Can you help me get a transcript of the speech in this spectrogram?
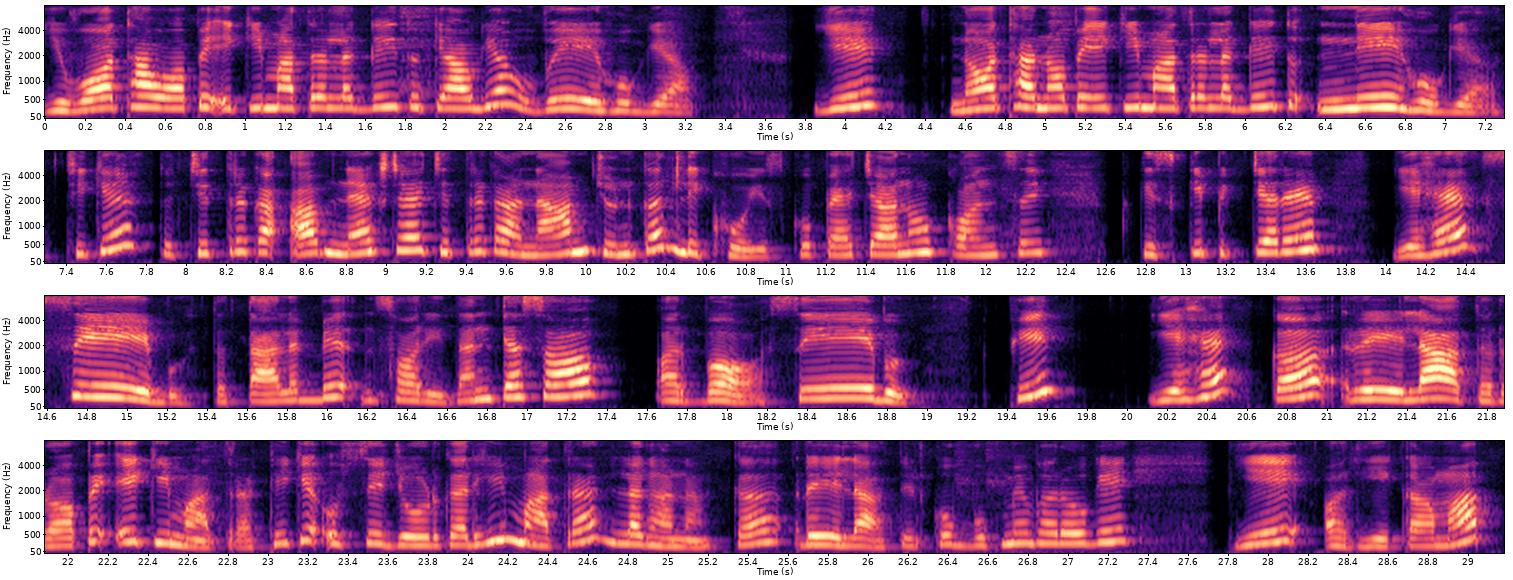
ये व था वह पे एक ही मात्रा लग गई तो क्या हो गया? वे हो गया। ये नौ था, नौ पे एक ही मात्रा लग गई तो ने हो गया। ठीक है? तो चित्र का, अब नेक्स्ट है, चित्र का नाम चुनकर लिखो। इसको पहचानो कौन से किसकी पिक्चर है? यह है सेब। तो तालब्य सॉरी दंत और ब, सेब। फिर यह है करेला। तो र पे एक ही मात्रा, ठीक है? उससे जोड़कर ही मात्रा लगाना। करेला। तो इसको बुक में भरोगे, ये और ये काम आप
